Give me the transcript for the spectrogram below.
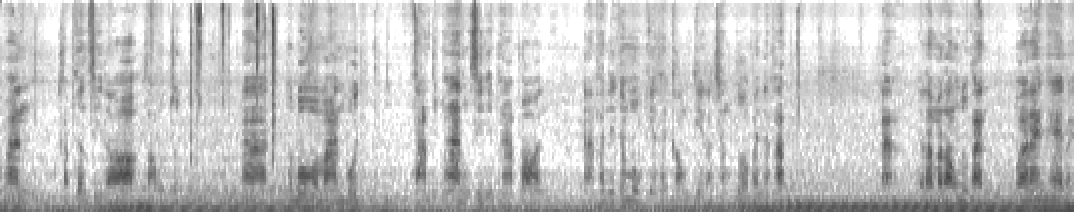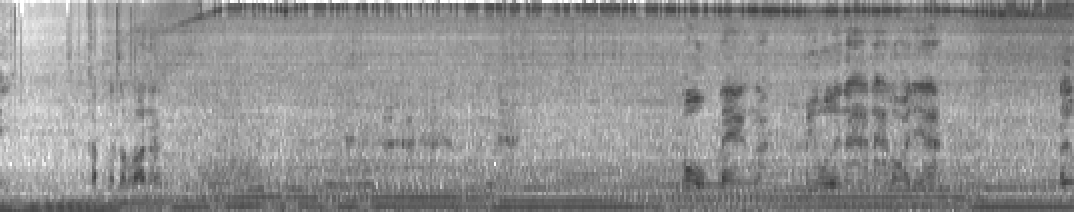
3,000 ขับเครื่อง4ล้อ2จุดอ่าทบประมาณบูท35ถึง45 ปอนด์อ่าคันนี้ก็โมเกียร์ใส่กล่องเกียร์กับช่างตัวไปนะครับอ่าเดี๋ยวเรามาลองดูกันว่าแรงแค่ไหนขับเครื่องสองล้อนะโอ้แรงอะ เลยหน้าหน้าลอยเลยอะเติม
